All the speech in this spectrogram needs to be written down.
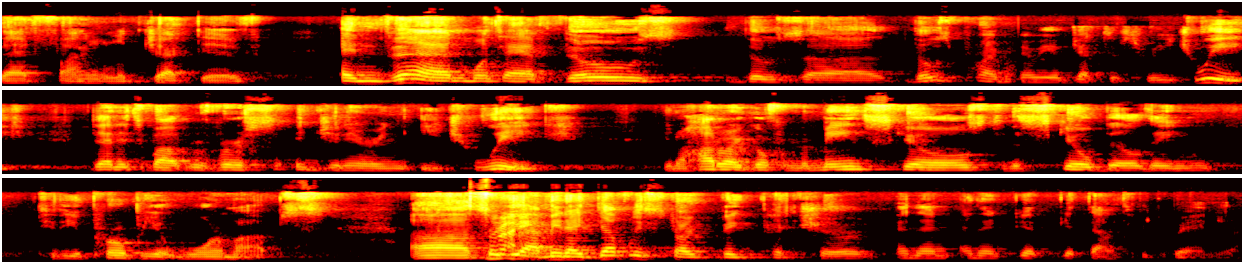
that final objective? And then once I have those those uh, those primary objectives for each week, then it's about reverse engineering each week. You know, how do I go from the main skills to the skill building to the appropriate warm ups? Uh, so right. yeah, I mean, I definitely start big picture and then and then get get down to the granular.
